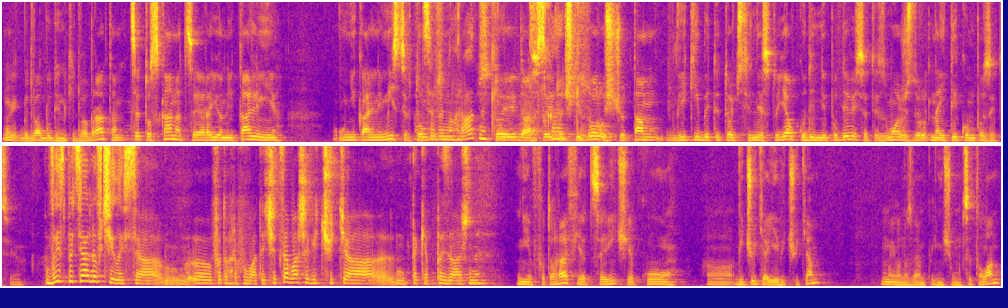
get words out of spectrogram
Ну, якби два будинки, два брата. Це Тоскана, це район Італії. Унікальне місце в тому це виноградники з тої, да, з тої точки зору, що там, в якій би ти точці не стояв, куди не подивишся, ти зможеш знайти композицію. Ви спеціально вчилися е, фотографувати? Чи це ваше відчуття е, таке пейзажне? Ні, фотографія це річ, яку е, відчуття є відчуттям. Ми його називаємо по-іншому, це талант.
